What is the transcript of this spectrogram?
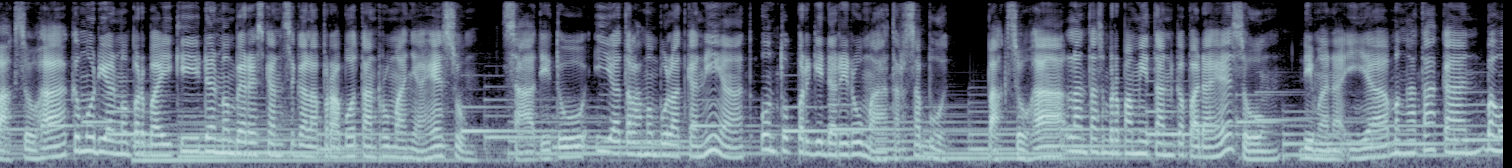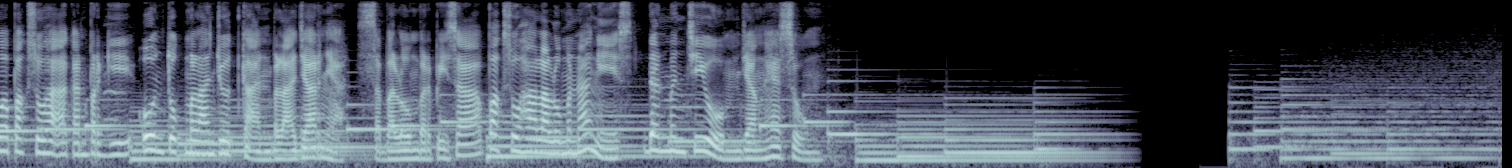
Pak Suha kemudian memperbaiki dan membereskan segala perabotan rumahnya Hesung. Saat itu, ia telah membulatkan niat untuk pergi dari rumah tersebut. Pak Suha lantas berpamitan kepada Hesung, di mana ia mengatakan bahwa Pak Suha akan pergi untuk melanjutkan belajarnya. Sebelum berpisah, Pak Suha lalu menangis dan mencium Jang Hesung.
